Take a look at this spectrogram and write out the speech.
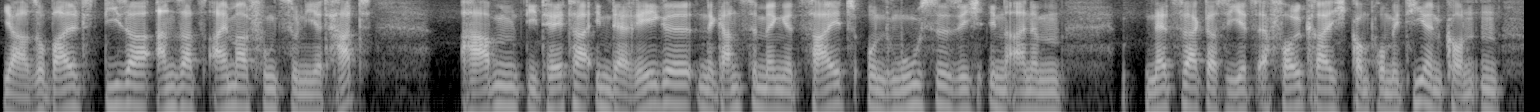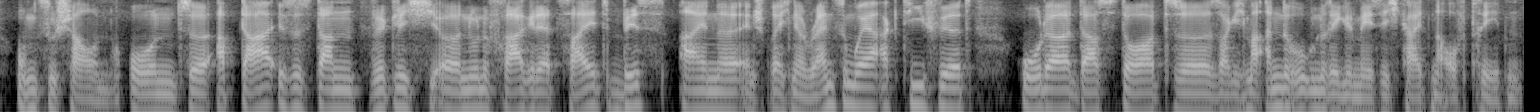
Ja, sobald dieser Ansatz einmal funktioniert hat, haben die Täter in der Regel eine ganze Menge Zeit und Muße, sich in einem Netzwerk, das sie jetzt erfolgreich kompromittieren konnten, umzuschauen. Und äh, ab da ist es dann wirklich äh, nur eine Frage der Zeit, bis eine entsprechende Ransomware aktiv wird oder dass dort, äh, sage ich mal, andere Unregelmäßigkeiten auftreten.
